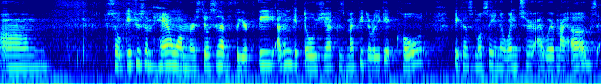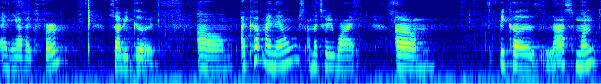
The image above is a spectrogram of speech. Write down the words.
Um, so get you some hand warmers. They also have it for your feet. I didn't get those yet because my feet don't really get cold. Because mostly in the winter I wear my Uggs and they have like fur. So I'd be good. Um, I cut my nails. I'm gonna tell you why. Um, because last month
